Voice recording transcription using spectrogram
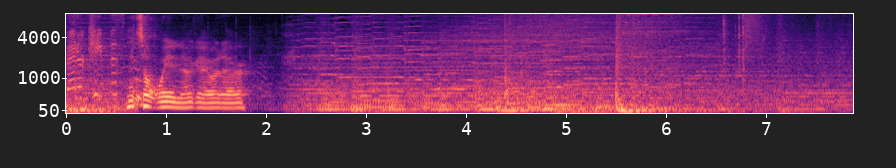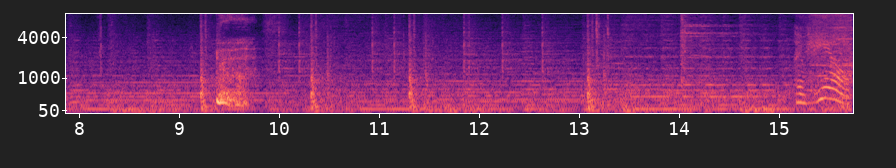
Better keep this. That's a win. Okay, whatever. I'm healed.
